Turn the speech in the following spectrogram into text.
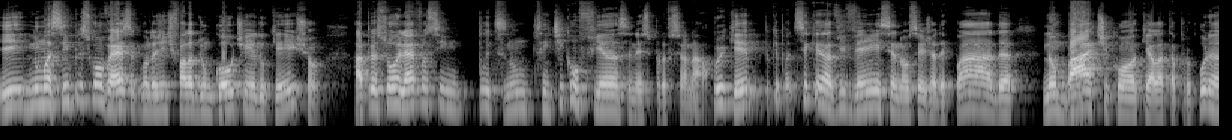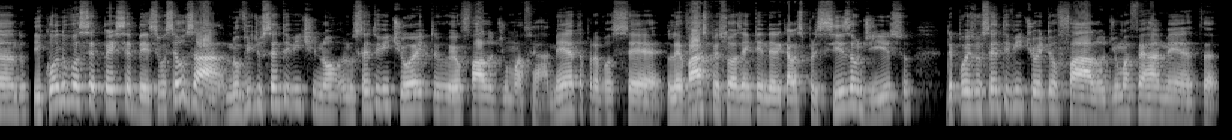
e numa simples conversa, quando a gente fala de um coaching education, a pessoa olhar e falar assim: putz, não senti confiança nesse profissional. Por quê? Porque pode ser que a vivência não seja adequada, não bate com o que ela está procurando. E quando você perceber, se você usar no vídeo 129, no 128, eu falo de uma ferramenta para você levar as pessoas a entenderem que elas precisam disso. Depois no 128 eu falo de uma ferramenta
